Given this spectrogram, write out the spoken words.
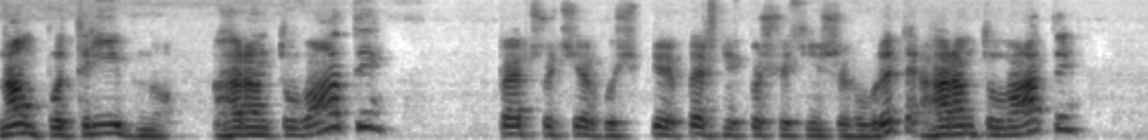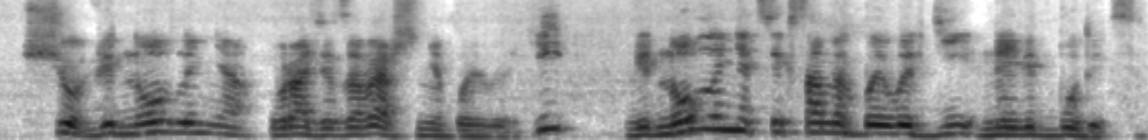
Нам потрібно гарантувати, в першу чергу, перш ніж про щось інше говорити, гарантувати, що відновлення у разі завершення бойових дій, відновлення цих самих бойових дій не відбудеться.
